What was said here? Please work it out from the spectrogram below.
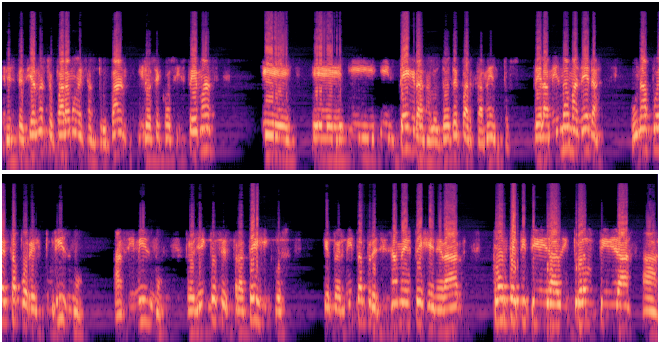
en especial nuestro páramo de Santurbán y los ecosistemas eh, eh, y integran a los dos departamentos. De la misma manera, una apuesta por el turismo, asimismo, proyectos estratégicos que permitan precisamente generar competitividad y productividad a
